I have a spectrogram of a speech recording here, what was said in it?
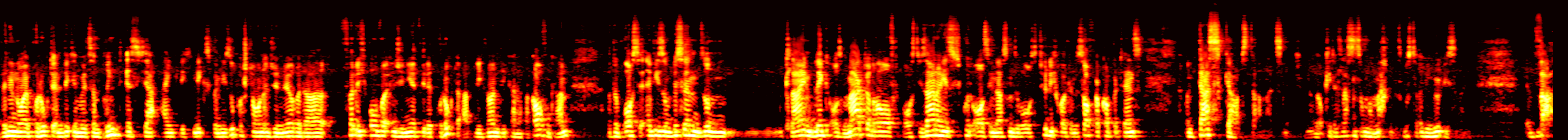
wenn du neue Produkte entwickeln willst, dann bringt es ja eigentlich nichts, wenn die super schlauen Ingenieure da völlig overengineert wieder Produkte abliefern, die keiner verkaufen kann. Also du brauchst ja irgendwie so ein bisschen so ein kleinen Blick aus dem Markt darauf, du brauchst Designer, die sich gut aussehen lassen, du brauchst natürlich heute eine Softwarekompetenz. Und das gab es damals nicht. Und dann, okay, das lass uns doch mal machen, das muss doch irgendwie möglich sein. War,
